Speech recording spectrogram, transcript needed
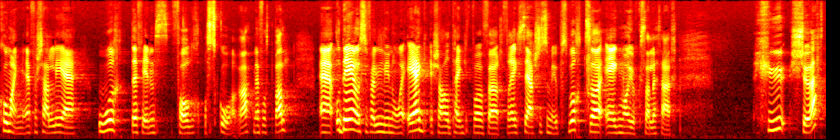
hvor mange forskjellige ord det fins for å score med fotball. Eh, og det er jo selvfølgelig noe jeg ikke har tenkt på før, for jeg ser ikke så mye på sport, så jeg må jukse litt her. Hun skjøt,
